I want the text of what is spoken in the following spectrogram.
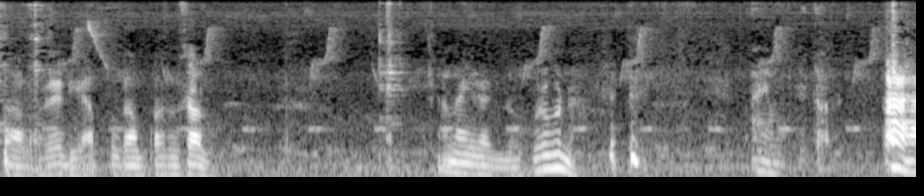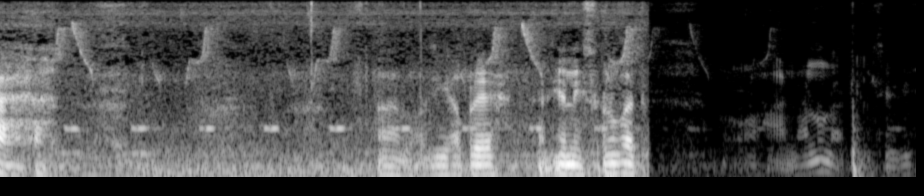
ચાલો રેડી આપણું કામ પાછું ચાલુ અને અહીં રાખી દઉં બરોબર ને. હાલો, હજી આપણે એની શરૂઆત આ નાનું નાખેલું છે હજી.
